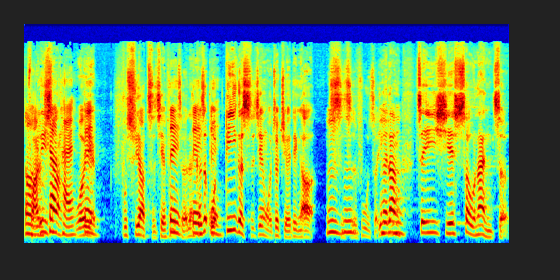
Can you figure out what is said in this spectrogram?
法律上我也。不需要直接负责任，可是我第一个时间我就决定要辞职负责，因为让这一些受难者，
